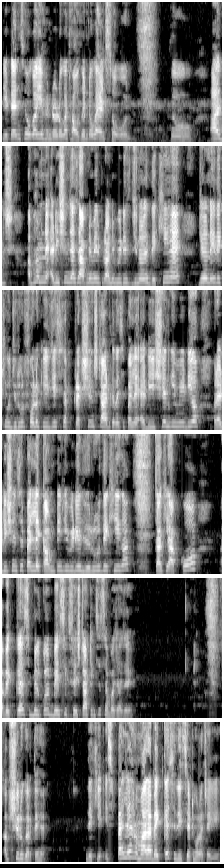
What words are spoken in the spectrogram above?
ये टेंस होगा, ये हंड्रेड होगा थाउज़ेंड होगा एंड सो ऑन तो आज अब हमने एडिशन जैसे आपने मेरी पुरानी वीडियोस जिन्होंने देखी हैं जिन्होंने नहीं देखी, वो ज़रूर फॉलो कीजिए। सब्ट्रैक्शन स्टार्ट करने से पहले एडिशन की वीडियो और एडिशन से पहले काउंटिंग की वीडियो ज़रूर देखिएगा, ताकि आपको अब एक बिल्कुल बेसिक से स्टार्टिंग से समझ आ जाए। अब शुरू करते हैं। देखिए, इस पहले हमारा बेकस रीसेट होना चाहिए।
